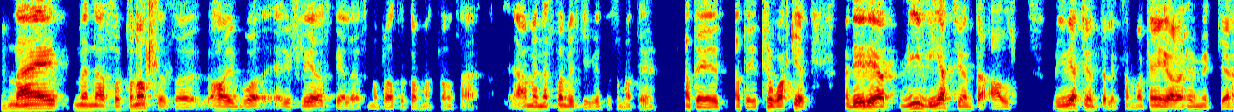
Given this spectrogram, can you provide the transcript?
Nej, men alltså på något sätt så har ju, är det flera spelare som har pratat om att de så här, ja, men nästan beskrivit det som att det, att det, att det är tråkigt. Men det är det att vi vet ju inte allt. Vi vet ju inte liksom, man kan ju göra hur mycket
